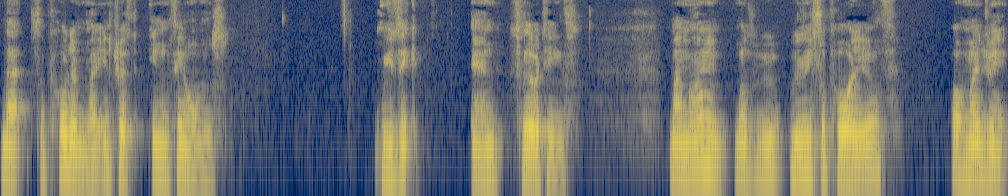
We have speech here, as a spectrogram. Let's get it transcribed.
that supported my interest in films, music, and celebrities. My mom was really supportive of my dream,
